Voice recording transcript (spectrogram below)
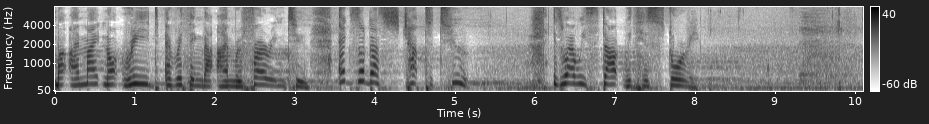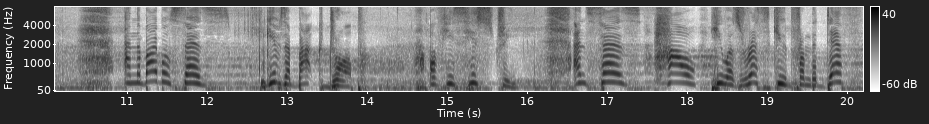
but I might not read everything that I'm referring to. Exodus chapter 2 is where we start with his story. And the Bible says, gives a backdrop of his history and says how he was rescued from the death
